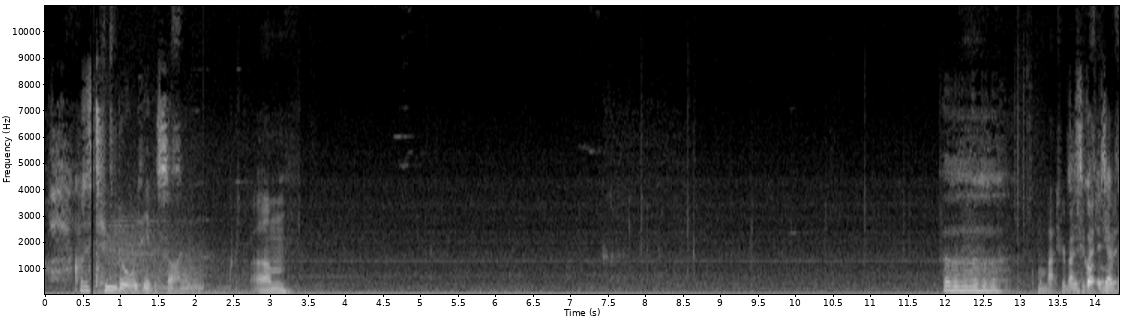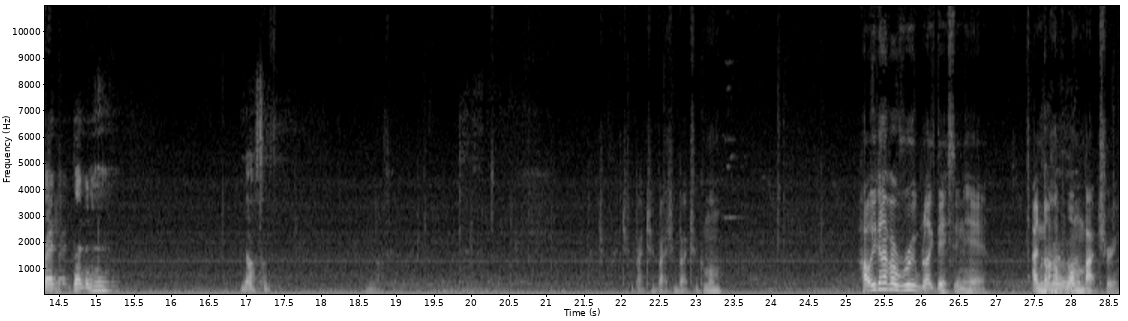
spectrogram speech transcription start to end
Cause there's two doors either side. Um, come on, battery, battery, is, got, battery. is there vent, vent in here? Nothing. Nothing. Battery, battery, battery, battery, come on. How are you gonna have a room like this in here and not have one battery?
